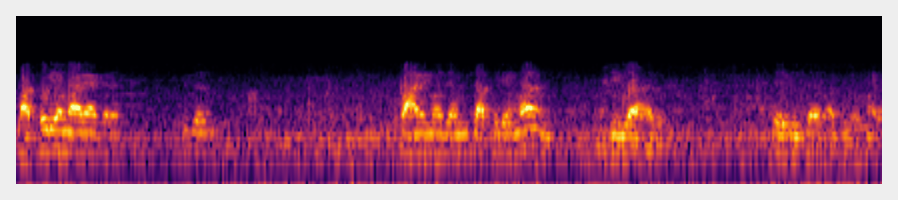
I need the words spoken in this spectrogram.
બાથોડિયા માર્યા કરે. શું કરે? પાણીમાં જેમ બાથોડિયા મારે જીવા. એ રીતે બાથોડિયા મારે.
